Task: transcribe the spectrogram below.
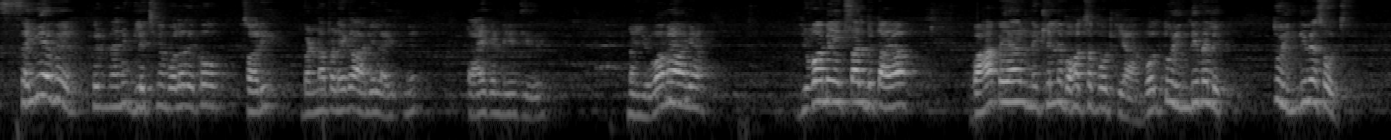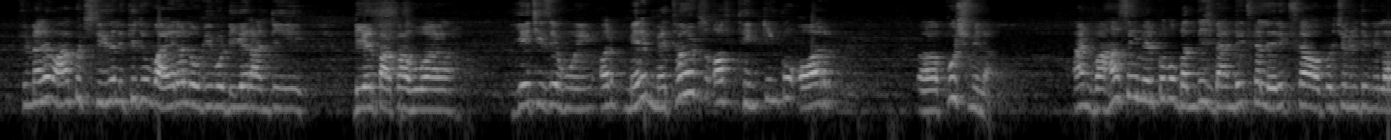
सही है फिर। फिर मैंने ग्लिच में बोला, देखो सॉरी बढ़ना पड़ेगा आगे लाइफ में। ट्राई करनी है चीज़ें। मैं युवा में आ गया। युवा में एक साल बिताया। वहाँ पे यार निखिल ने बहुत सपोर्ट किया। बोल, तू हिंदी में लिख, तू हिंदी में सोच। फिर मैंने वहाँ कुछ चीज़ें लिखी जो वायरल होगी वो डियर आंटी डियर पापा हुआ, ये चीज़ें हुई और मेरे मेथड्स ऑफ़ थिंकिंग को और पुश मिला। एंड वहाँ से ही मेरे को वो बंदिश बैंडेज का लिरिक्स का अपॉर्चुनिटी मिला।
